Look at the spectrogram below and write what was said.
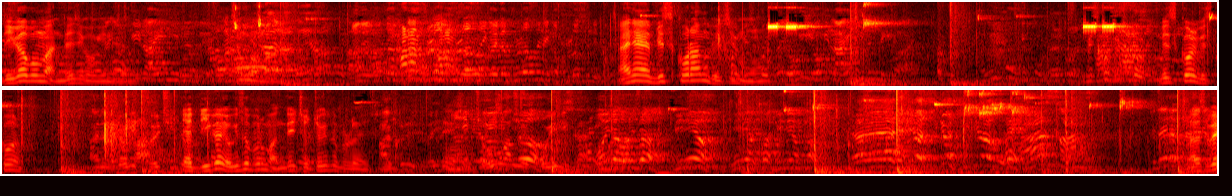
네가 보면 안 되지 거기는. 잠깐만. 아니야 미스콜 하면 되지 뭐. 미스콜 미스콜. 아니 여기 덜 친. 야 네가 여기서 부르면 안 돼. 저쪽에서 불러야지. 아 근데 넘어간 게 보이니까. 나이스 비.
